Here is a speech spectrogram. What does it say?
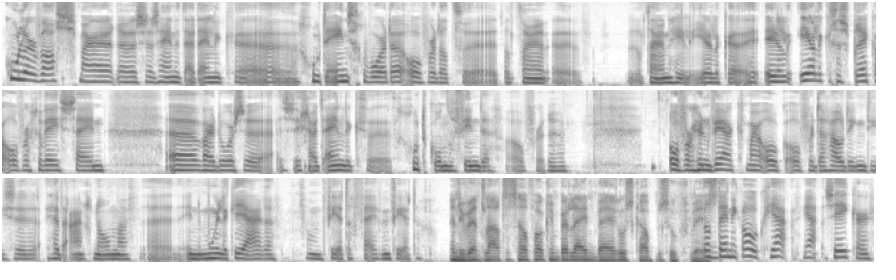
koeler was. Maar uh, ze zijn het uiteindelijk uh, goed eens geworden over dat, uh, dat er dat daar een hele eerlijke, eerlijke gesprekken over geweest zijn. Uh, waardoor ze zich uiteindelijk uh, goed konden vinden over, uh, over hun werk... maar ook over de houding die ze hebben aangenomen in de moeilijke jaren van 40, 45. En u bent later zelf ook in Berlijn bij Roeska op bezoek geweest? Dat ben ik ook, ja, ja zeker.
